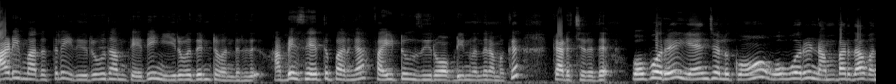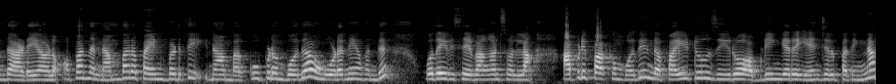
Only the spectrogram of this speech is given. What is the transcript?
ஆடி மாதத்தில் இது இருபதாம் தேதி இங்கே இருபதுன்ட்டு வந்துடுது அப்படியே சேர்த்து பாருங்கள் ஃபைவ் டூ ஜீரோ அப்படின்னு வந்து நமக்கு கிடச்சிருது. ஒவ்வொரு ஏஞ்சலுக்கும் ஒவ்வொரு நம்பர் தான் வந்து அடையாளம். அப்போ அந்த நம்பரை பயன்படுத்தி நாம் கூப்பிடும்போது அவங்க உடனே வந்து உதவி செய்வாங்கன்னு சொல்லலாம். அப்படி பார்க்கும்போது இந்த ஃபைவ் டூ ஜீரோ அப்படிங்கிற ஏஞ்சல் பார்த்திங்கன்னா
